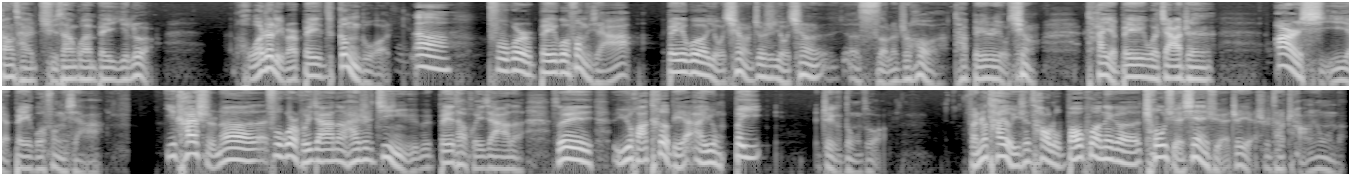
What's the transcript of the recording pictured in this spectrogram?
刚才许三观背一乐。活着里边背的更多啊，富贵背过凤霞，背过有庆，就是有庆呃死了之后，他背着有庆，他也背过家珍，二喜也背过凤霞。一开始呢，富贵回家呢还是妓女背他回家的，所以余华特别爱用背这个动作。反正他有一些套路，包括那个抽血献血，这也是他常用的。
